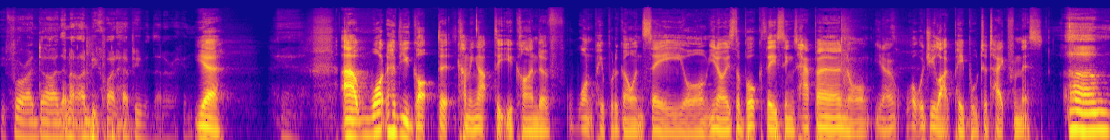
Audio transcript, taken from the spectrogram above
before I die. Then I'd be quite happy with that. I reckon. Yeah. Uh, what have you got that coming up that you kind of want people to go and see, or you know, is the book these things happen, or you know, what would you like people to take from this? Um,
